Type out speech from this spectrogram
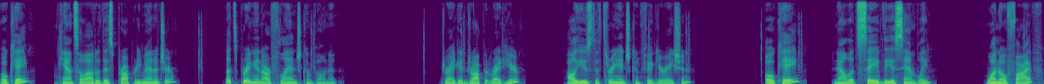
Okay, cancel out of this property manager. Let's bring in our flange component. Drag and drop it right here. I'll use the 3 inch configuration. Okay, now let's save the assembly. 105.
